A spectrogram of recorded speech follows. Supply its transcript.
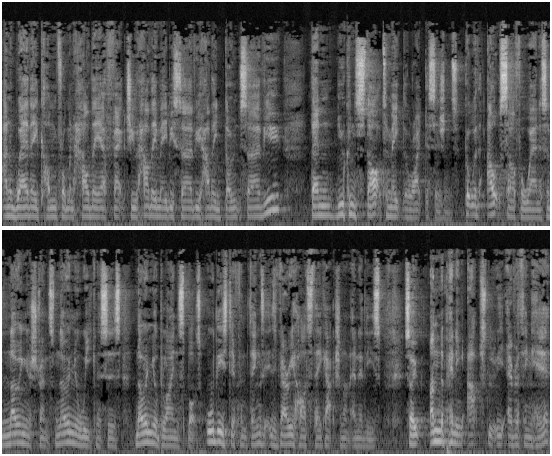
and where they come from and how they affect you, how they maybe serve you, how they don't serve you, then you can start to make the right decisions. But without self awareness of knowing your strengths, knowing your weaknesses, knowing your blind spots, all these different things, it is very hard to take action on any of these. So, underpinning absolutely everything here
